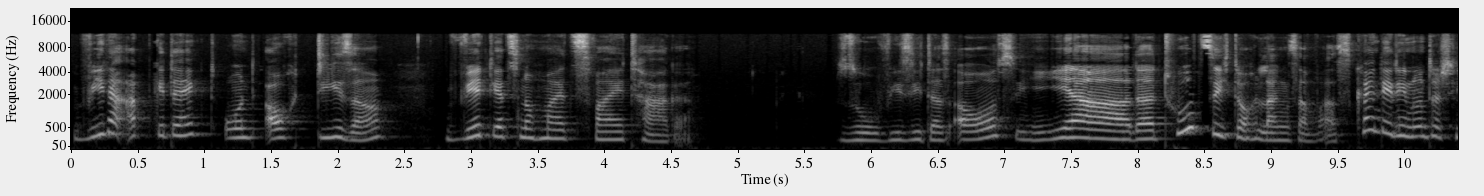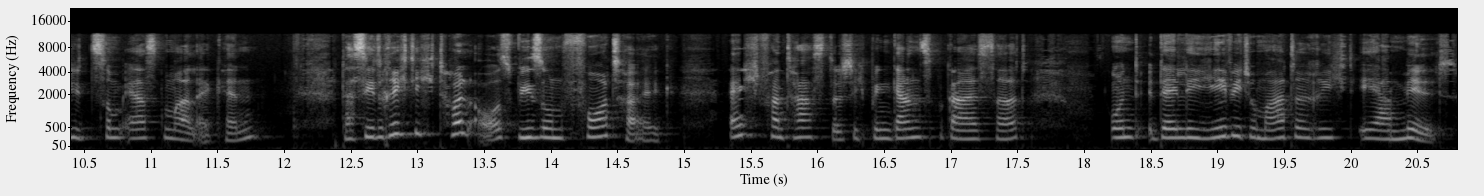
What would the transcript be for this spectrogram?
wieder abgedeckt und auch dieser wird jetzt noch mal zwei Tage. So, wie sieht das aus? Ja, da tut sich doch langsam was. Könnt ihr den Unterschied zum ersten Mal erkennen? Das sieht richtig toll aus, wie so ein Vorteig. Echt fantastisch, ich bin ganz begeistert. Und der Lievi Tomate riecht eher mild.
